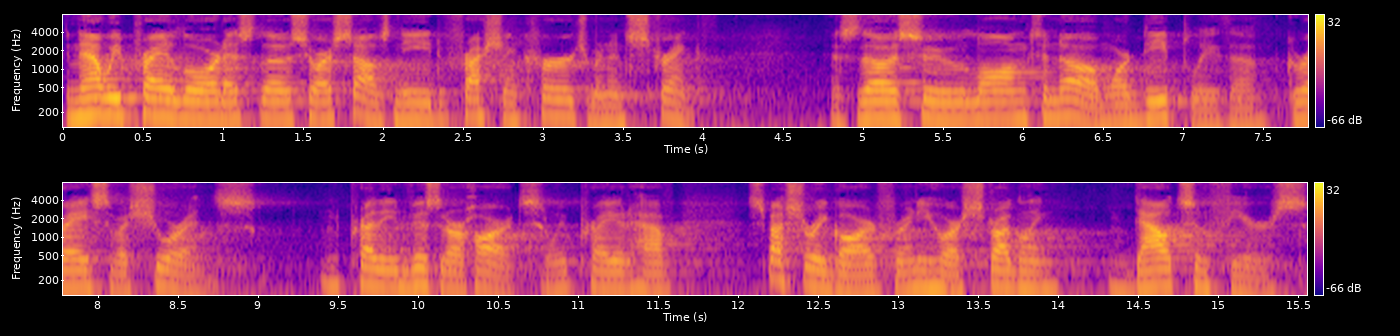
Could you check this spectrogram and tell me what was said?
And now we pray, Lord, as those who ourselves need fresh encouragement and strength as those who long to know more deeply the grace of assurance. We pray that you'd visit our hearts, and we pray you'd have special regard for any who are struggling, doubts, and fears.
